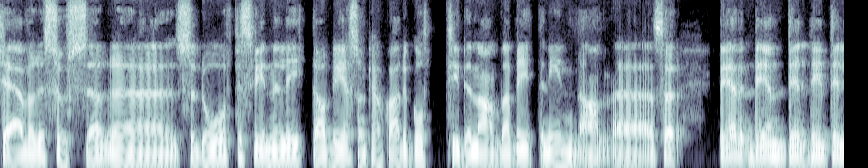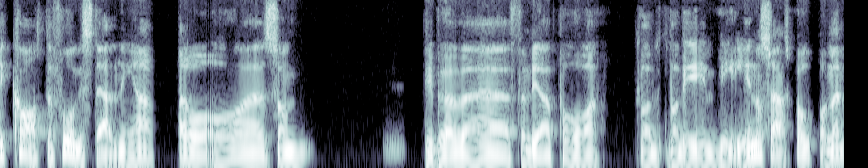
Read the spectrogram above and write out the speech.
kräver resurser. Eh, så då försvinner lite av det som kanske hade gått till den andra biten innan. Eh, så det är, det, är, en- det, det är delikata frågeställningar och, och som vi behöver fundera på vad, vad vi vill inom svensk fotboll. Men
